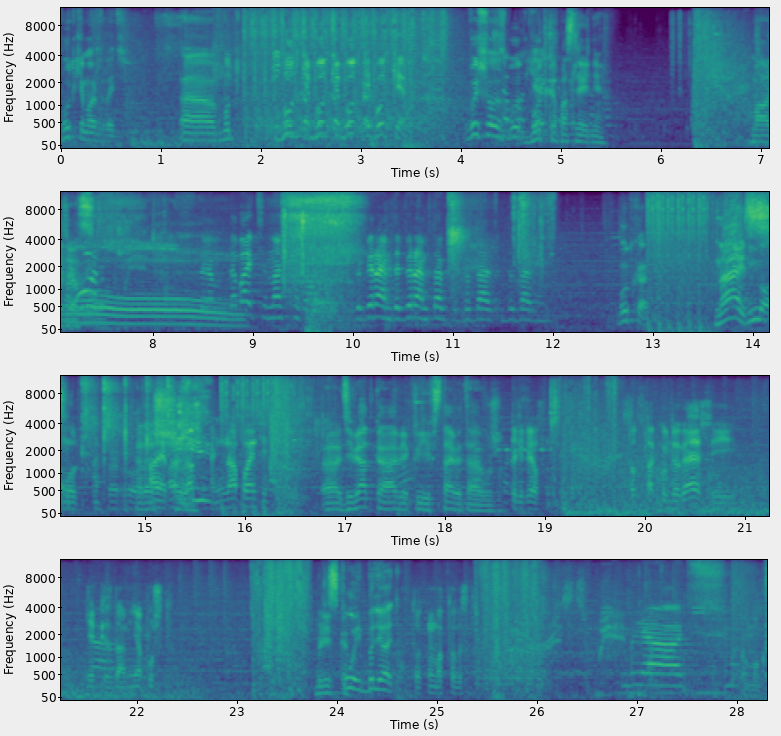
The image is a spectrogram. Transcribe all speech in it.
Будки, может быть. Э, буд- Будки, будки, будки, будки. Вышел из будки. Будка последняя. Молодец. Давайте раунд. Добираем, добираем, так же дода- додавим. Будка. Найс! Вот. А, я Хорошо. Они на планете. Э, Девятка, авик и вставит А уже. Перепел. Тут так убегаешь и... Я Да. пизда, меня пушит. Близко. Ой, блядь. Тут не мотор быстро. Блять. Мог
